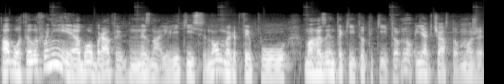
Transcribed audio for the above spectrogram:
або телефонії, або брати, не знаю, якийсь номер, типу магазин такий-то, такий-то. Ну як часто може.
